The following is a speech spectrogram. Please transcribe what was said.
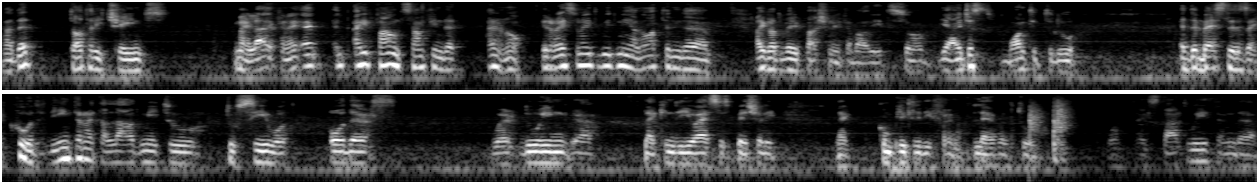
Uh, that totally changed my life, and I, I, I found something that I don't know it resonated with me a lot, and uh, I got very passionate about it. So yeah, I just wanted to do at the best as I could. The internet allowed me to to see what others were doing, uh, like in the US especially, like completely different level to what I start with, and uh,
